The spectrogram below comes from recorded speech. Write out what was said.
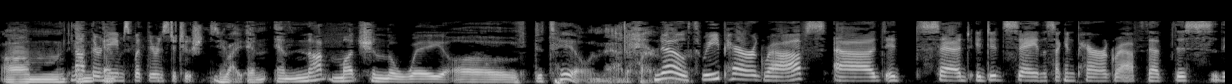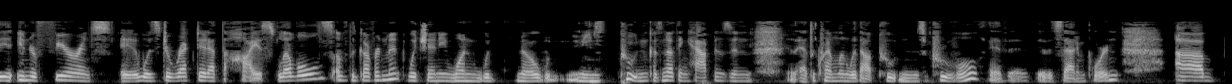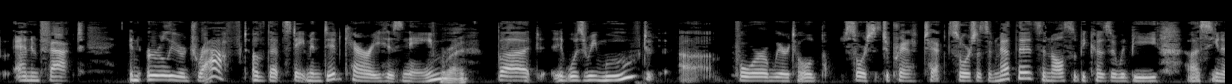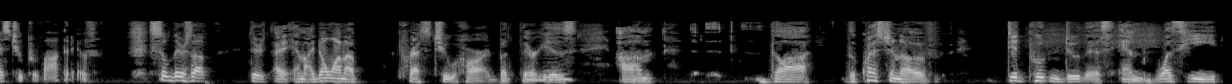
Um, Not and- their and- names, but their institutions. yeah. Right, and and not much in the way of detail in that. If I. No, three paragraphs. Uh, it said, it did say in the second paragraph that this, the interference it was directed at the highest levels of the government, which anyone would know would mean Putin, because nothing happens in, at the Kremlin without Putin's approval, if, if it's that important. Uh, and in fact, an earlier draft of that statement did carry his name Right. But it was removed uh, for, we're told, sources to protect sources and methods, and also because it would be uh, seen as too provocative. So there's a there's and I don't want to press too hard, but there Mm-hmm. is um, the the question of did Putin do this and was he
